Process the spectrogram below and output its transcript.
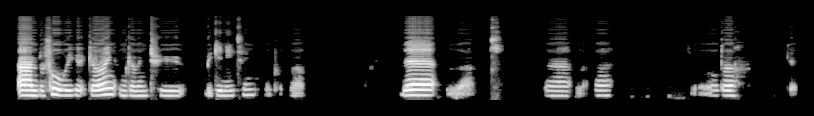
And before we get going, I'm going to begin eating. I'll put that there, that, there, that, there. Order. Okay.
